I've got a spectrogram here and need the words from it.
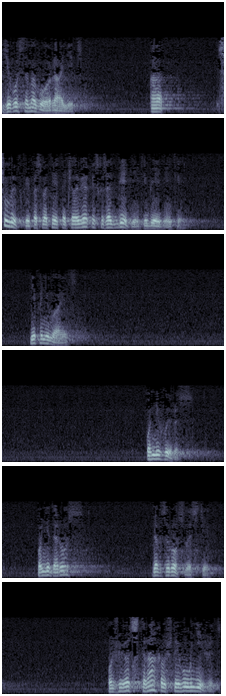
его самого ранить а с улыбкой посмотреть на человека и сказать «бедненький, бедненький», не понимает. Он не вырос, он не дорос до взрослости. Он живет страхом, что его унижит.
